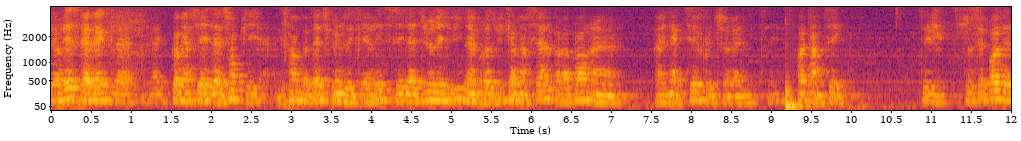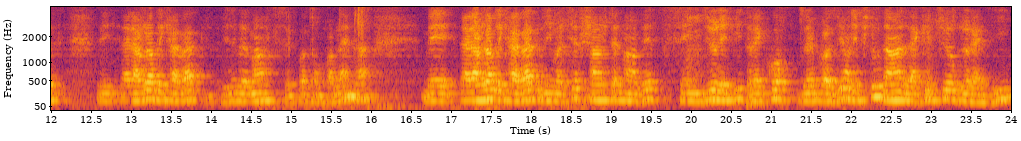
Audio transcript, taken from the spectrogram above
le risque avec la, commercialisation, puis Alexandre, peut-être tu peux nous éclairer, c'est la durée de vie d'un produit commercial par rapport à un, actif culturel, authentique. Je ne sais pas, la largeur des cravates, visiblement, c'est pas ton problème, là. Mais la largeur des cravates ou les motifs changent tellement vite, c'est une durée de vie très courte d'un produit. On est plutôt dans la culture du radis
